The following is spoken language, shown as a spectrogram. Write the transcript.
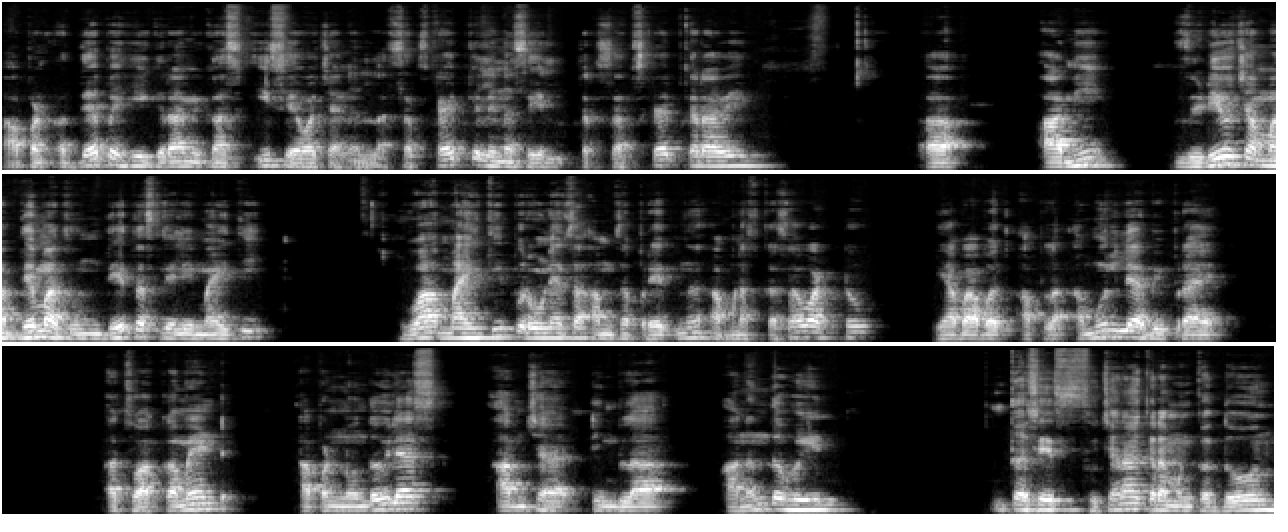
आपण अद्यापही ग्रामविकास ई सेवा चॅनलला सबस्क्राईब केले नसेल तर सबस्क्राईब करावे. आम्ही व्हिडिओच्या माध्यमातून देत असलेली माहिती वा माहिती पुरवण्याचा आमचा प्रयत्न आपणास कसा वाटतो याबाबत आपला अमूल्य अभिप्राय अथवा कमेंट आपण नोंदविल्यास आमच्या टीमला आनंद होईल. तसेच सूचना क्रमांक दोन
